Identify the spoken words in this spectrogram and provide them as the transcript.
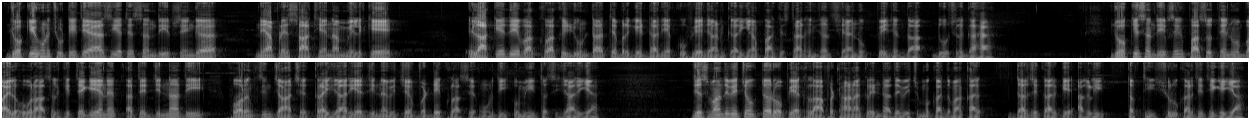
ਜੋ ਕਿ ਹੁਣ ਛੁੱਟੀ ਤੇ ਆਇਆ ਸੀ ਅਤੇ ਸੰਦੀਪ ਸਿੰਘ ਨੇ ਆਪਣੇ ਸਾਥੀਆਂ ਨਾਲ ਮਿਲ ਕੇ ਇਲਾਕੇ ਦੇ ਵੱਖ-ਵੱਖ ਯੂਨਿਟਾਂ ਅਤੇ ਬ੍ਰਿਗੇਡਾਂ ਦੀਆਂ ਖੁਫੀਆ ਜਾਣਕਾਰੀਆਂ ਪਾਕਿਸਤਾਨ ਏਜੰਸੀਆਂ ਨੂੰ ਭੇਜਣ ਦਾ ਦੋਸ਼ ਲੱਗਾ ਹੈ। ਜੋ ਕਿ ਸੰਦੀਪ ਸਿੰਘ ਪਾਸੋਂ ਤਿੰਨ ਮੋਬਾਈਲ ਹੋਰ ਹਾਸਲ ਕੀਤੇ ਗਏ ਨੇ ਅਤੇ ਜਿਨ੍ਹਾਂ ਦੀ ਫੋਰੈਂਸਿਕ ਜਾਂਚ ਕਰਾਈ ਜਾ ਰਹੀ ਹੈ, ਜਿਨ੍ਹਾਂ ਵਿੱਚ ਵੱਡੇ ਖੁਲਾਸੇ ਹੋਣ ਦੀ ਉਮੀਦ ਦੱਸੀ ਜਾ ਰਹੀ ਹੈ। ਜਿਸ ਸੰਬੰਧ ਵਿੱਚ ਉਕਤ ਆਰੋਪੀਆਂ ਖਿਲਾਫ ਥਾਣਾ ਕਰਿੰਡਾ ਦੇ ਵਿੱਚ ਮੁਕੱਦਮਾ ਕਰ, ਦਰਜ ਕਰਕੇ ਅਗਲੀ ਤਫਤੀਸ਼ ਸ਼ੁਰੂ ਕਰ ਦਿੱਤੀ ਗਈ ਆ।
